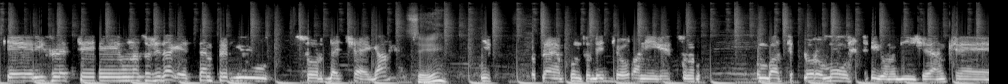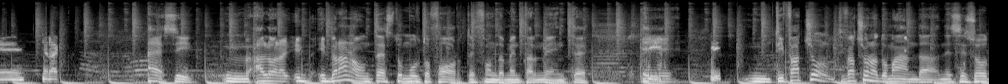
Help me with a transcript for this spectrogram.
Che riflette una società che è sempre più sorda e cieca. Sì. I problemi appunto dei giovani che sono combatte i loro mostri, come dice anche la Eh sì, Mm, allora il, il brano ha un testo molto forte fondamentalmente e mm, ti, faccio, ti faccio una domanda, nel senso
